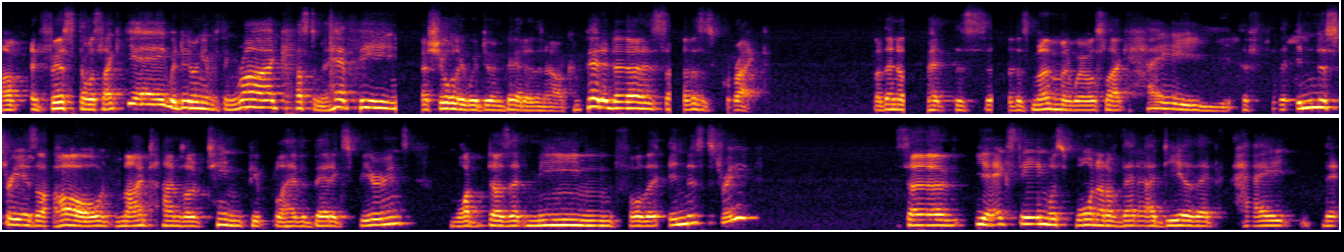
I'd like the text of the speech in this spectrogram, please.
at first I was like, yay, we're doing everything right, customer happy, surely we're doing better than our competitors. Uh, this is great. But then I had this uh, this moment where I was like, hey, if the industry as a whole, nine times out of ten, people have a bad experience, what does it mean for the industry? So yeah, ExtDN was born out of that idea that hey, that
